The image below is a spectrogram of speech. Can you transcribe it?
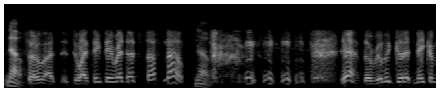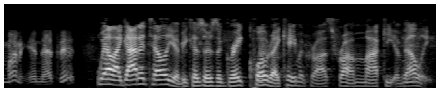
no, So, uh, do I think they read that stuff? No. no. yeah, they're really good at making money, and that's it. Well, I got to tell you because there's a great quote I came across from Machiavelli,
